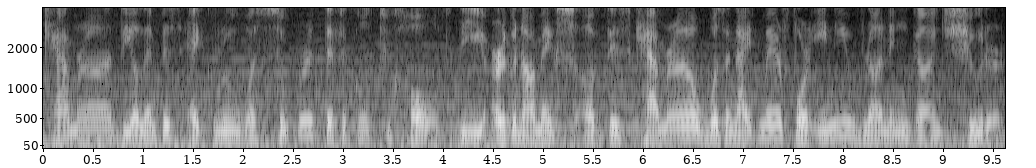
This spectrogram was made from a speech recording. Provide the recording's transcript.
camera, the Olympus Ecru was super difficult to hold. The ergonomics of this camera was a nightmare for any run and gun shooter.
